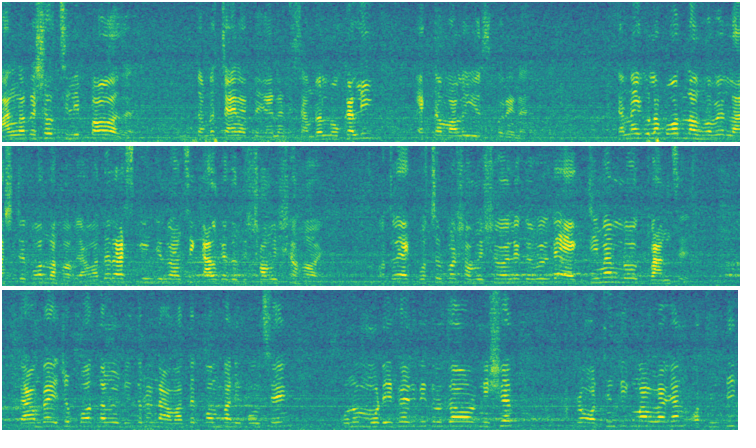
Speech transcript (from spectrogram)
বাংলাদেশেও স্লিপ পাওয়া যায়। কিন্তু আমরা থেকে এনে দিছি। আমরা লোকালি একটা মালও ইউজ করি না। কেন এগুলো বদনাম হবে লাস্টে বদনাম হবে। আমাদের আজকে ইঞ্জিন আনছি, কালকে যদি সমস্যা হয় অত এক বছর পর সমস্যা হলে কেউ এটা একজিমার লোক বানছে। তা আমরা এইসব বদনামের ভিতরে না, আমাদের কোম্পানি বলছে, কোনো মডিফাইয়ের ভিতরে যাওয়ার নিষেধ। আপনারা অথেন্টিক মাল লাগান অথেন্টিক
